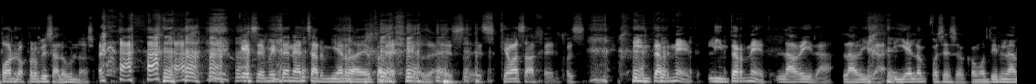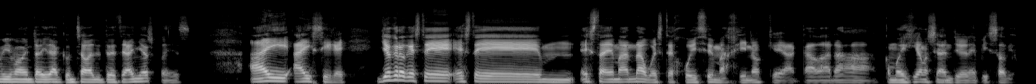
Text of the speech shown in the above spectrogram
por los propios alumnos, que se meten a echar mierda de colegio. Es, ¿Qué vas a hacer? Pues Internet, el Internet, la vida, la vida. Y Elon, pues eso, como tiene la misma mentalidad que un chaval de 13 años, pues ahí, ahí sigue. Yo creo que este, este, mm, esta demanda o este juicio, imagino que acabará, como dijimos en el anterior episodio.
